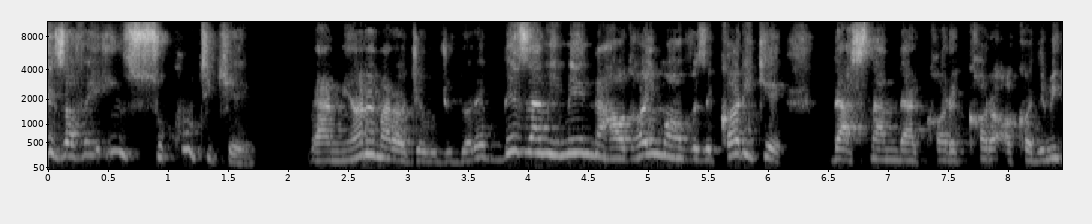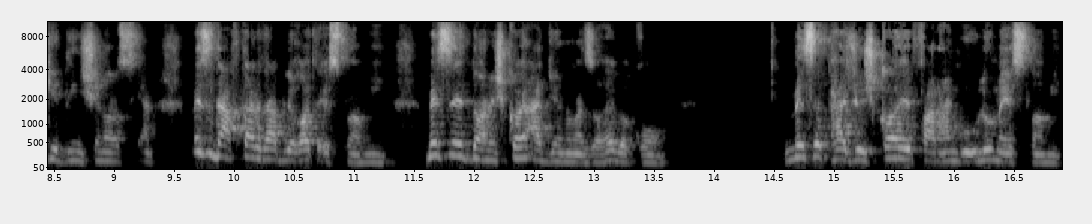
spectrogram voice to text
اضافه این سکوتی که در میان مراجع وجود داره به زمینه نهادهای محافظه کاری که دستن در کار کار آکادمیک دین شناسی مثل دفتر تبلیغات اسلامی مثل دانشگاه ادیان و مذاهب قوم مثل پژوهشگاه فرهنگ و علوم اسلامی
